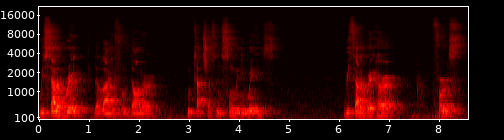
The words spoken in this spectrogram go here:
We celebrate the life of Donna, who touched us in so many ways. We celebrate her first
